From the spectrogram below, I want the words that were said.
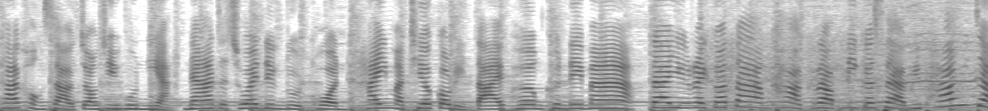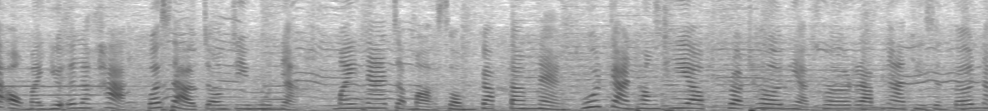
ชาติของสาวจองจีฮุนเนี่ยน่าจะช่วยดึงดูดคนให้มาเที่ยวเกาหลีใต้เพิ่มขึ้นได้มาก แต่อย่างไรก็ตามค่ะกลับมีกระแสวิพากษ์วิจารณ์ออกมาเยอะเลยล่ะค่ะ ว่าสาวจองจีฮุนเนี่ยไม่น่าจะเหมาะสมกับตำแหน่งทูตการท่องเที่ยว เพราะเธอเนี่ยเคยรับงานพรีเซนเตอร์น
